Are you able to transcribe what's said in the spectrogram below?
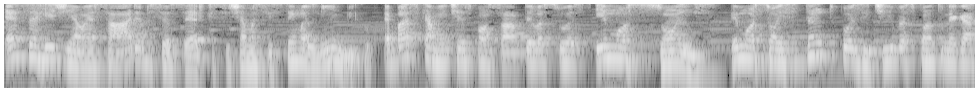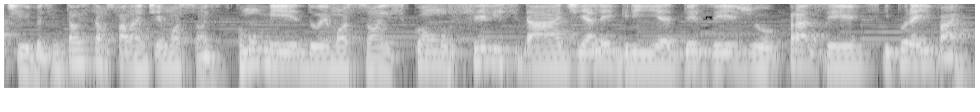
Essa região, essa área do seu cérebro que se chama sistema límbico, é basicamente responsável pelas suas emoções, emoções tanto positivas quanto negativas. Então estamos falando de emoções como medo, emoções como felicidade, alegria, desejo, prazer e por aí vai.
